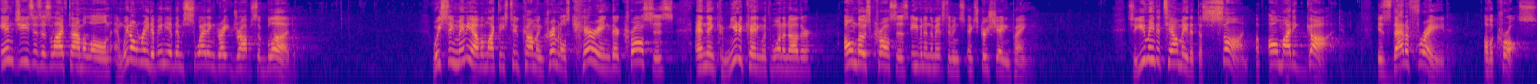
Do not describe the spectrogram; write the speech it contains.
in Jesus' lifetime alone, and we don't read of any of them sweating great drops of blood. We see many of them, like these two common criminals, carrying their crosses and then communicating with one another on those crosses, even in the midst of excruciating pain. So, you mean to tell me that the Son of Almighty God is that afraid of a cross?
